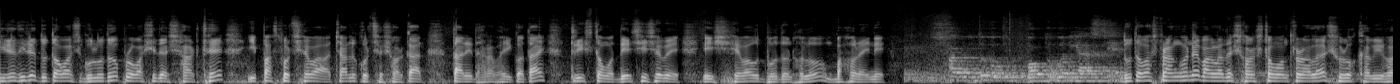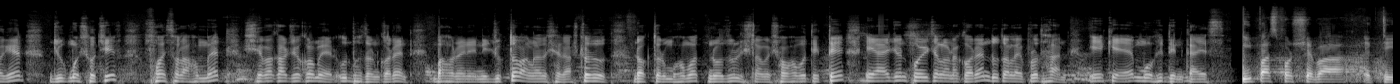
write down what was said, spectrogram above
ধীরে ধীরে দূতাবাসগুলোতেও প্রবাসীদের স্বার্থে ই পাসপোর্ট সেবা চালু করছে সরকার। তারই ধারাবাহিকতায় ত্রিশতম দেশ হিসেবে এই সেবা উদ্বোধন হলো বাহরাইনে। দূতাবাস প্রাঙ্গণে বাংলাদেশ স্বরাষ্ট্র মন্ত্রণালয়ের সুরক্ষা বিভাগের যুগ্ম সচিব ফয়সল আহমেদ সেবা কার্যক্রমের উদ্বোধন করেন। বাহরাইনে নিযুক্ত বাংলাদেশের রাষ্ট্রদূত ডক্টর মোহাম্মদ নজরুল ইসলামের সভাপতিত্বে এই আয়োজন পরিচালনা করেন দূতালয় প্রধান A K M Mohiuddin Kayes. E passport সেবা একটি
